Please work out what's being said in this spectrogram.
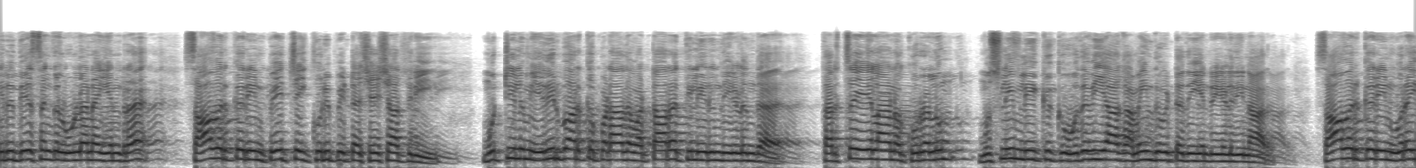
இரு தேசங்கள் உள்ளன என்ற சாவர்கரின் பேச்சை குறிப்பிட்ட சேஷாத்ரி முற்றிலும் எதிர்பார்க்கப்படாத வட்டாரத்தில் இருந்து எழுந்த தற்செயலான குரலும் முஸ்லிம் லீக்குக்கு உதவியாக அமைந்துவிட்டது என்று எழுதினார். சாவர்கரின் உரை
